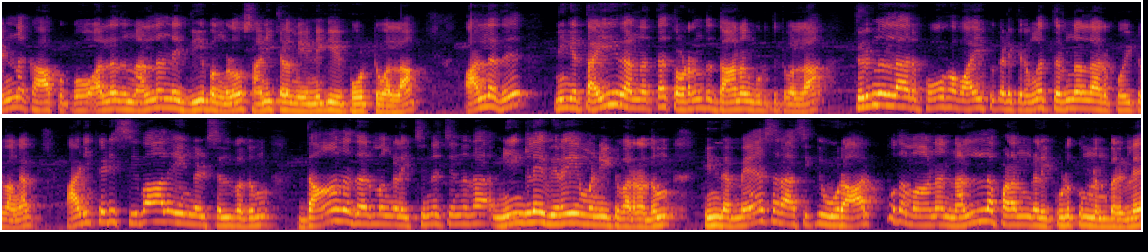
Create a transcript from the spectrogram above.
எண்ணெய் காப்புக்கோ அல்லது நல்லெண்ணெய் தீபங்களோ சனிக்கிழமை எண்ணெய்க்கு போட்டு வரலாம். அல்லது நீங்கள் தயிர் அன்னத்தை தொடர்ந்து தானம் கொடுத்துட்டு வரலாம். திருநள்ளாறு போக வாய்ப்பு கிடைக்கிறவங்க திருநள்ளாறு போயிட்டு வாங்க. அடிக்கடி சிவாலயங்கள் செல்வதும் தான தர்மங்களை சின்ன சின்னதாக நீங்களே விரயம் பண்ணிட்டு வர்றதும் இந்த மேசராசிக்கு ஒரு அற்புதமான நல்ல பலன்களை கொடுக்கும் நண்பர்களே.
